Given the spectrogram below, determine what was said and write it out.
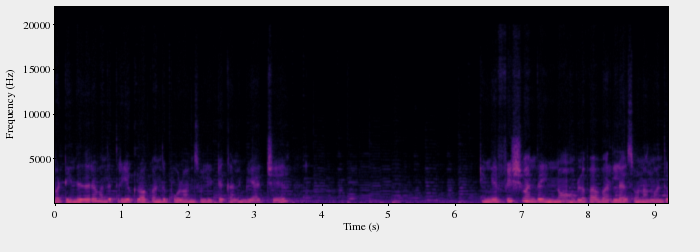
பட் இந்த தடவை வந்து த்ரீ ஓ கிளாக் வந்து போகலான்னு சொல்லிட்டு கிளம்பியாச்சு. இங்கே ஃபிஷ் வந்து இன்னும் அவ்வளோவா வரல. ஸோ நாங்கள் வந்து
